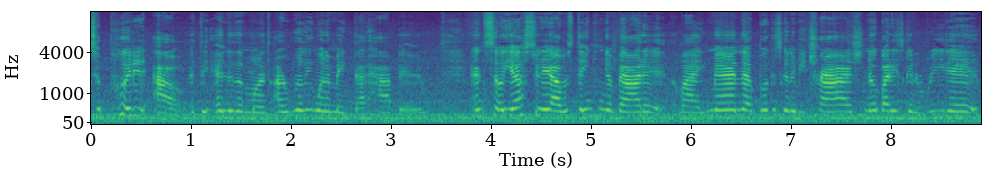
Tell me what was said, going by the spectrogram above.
to put it out at the end of the month. I really want to make that happen. And so yesterday I was thinking about it, like, man, that book is going to be trash. Nobody's going to read it.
